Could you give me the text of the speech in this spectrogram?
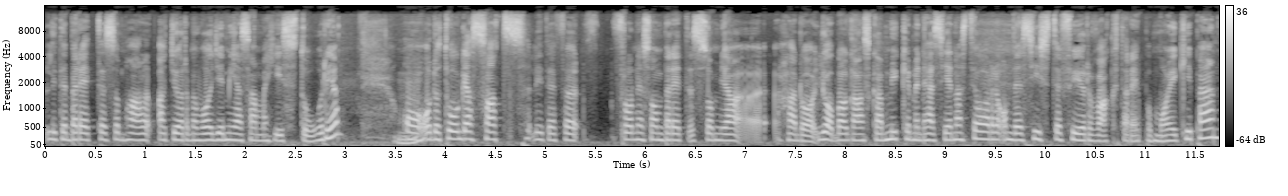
lite berättelser som har att göra med vår gemensamma historia. Mm. Och, och, då tog jag sats lite för, från en sån berättelse som jag har då jobbat ganska mycket med det här senaste året om den sista fyrvaktare på Moikipää.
